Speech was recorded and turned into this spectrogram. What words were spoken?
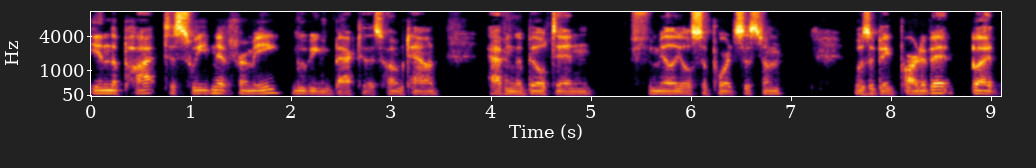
in the pot to sweeten it for me moving back to this hometown, having a built in familial support system was a big part of it. But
